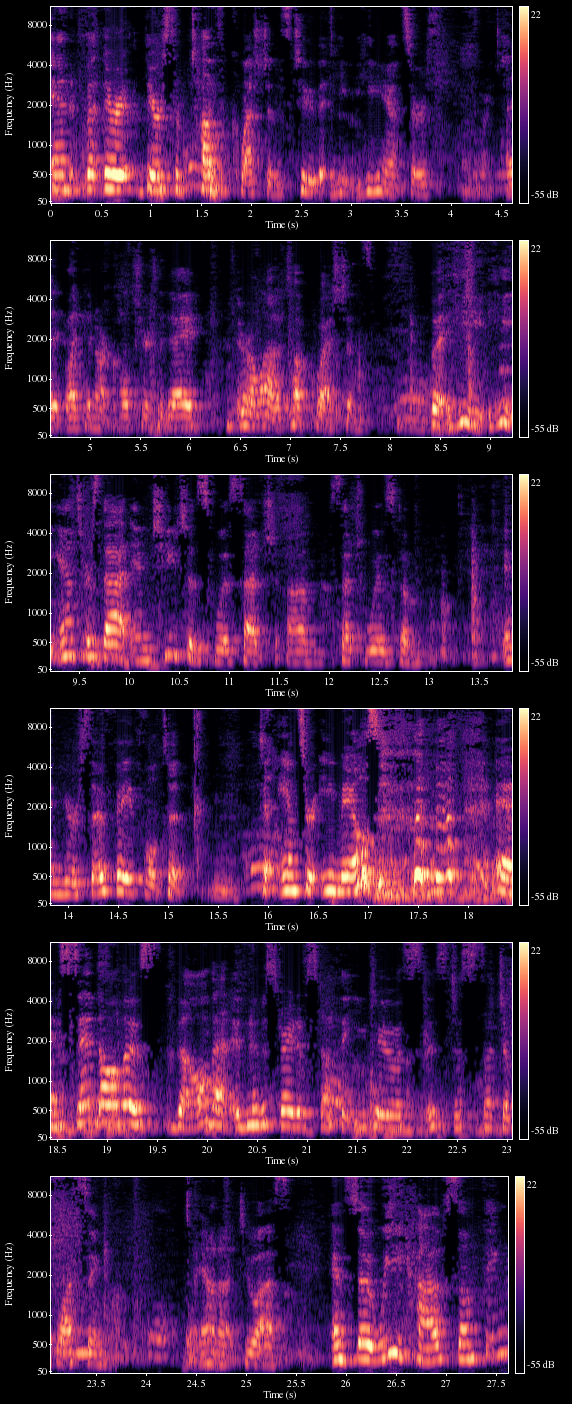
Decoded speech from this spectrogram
and, but there, there's some tough questions too that he, he answers. Uh, Like in our culture today, there are a lot of tough questions. But he, he answers that and teaches with such, um, such wisdom. And you're so faithful to, to answer emails and send all those the, all that administrative stuff that you do is, is just such a blessing Anna to us. And so we have something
